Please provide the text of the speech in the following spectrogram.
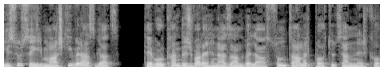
Հիսուսը իր մաշկի վրա զգաց, թե որքան դժվար է հնազանդվել Աստծուն ծանր փորձության ներքո։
